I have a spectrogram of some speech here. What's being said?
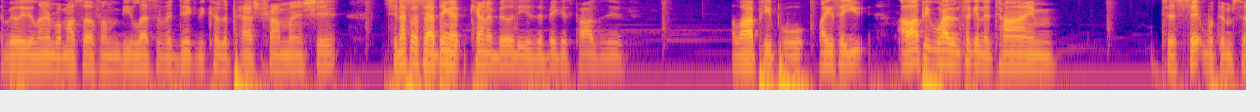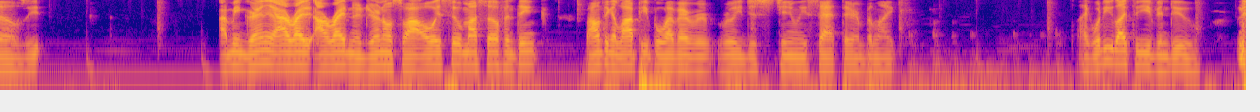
Ability to learn about myself and be less of a dick because of past trauma and shit. See, that's what I said. I think accountability is the biggest positive. A lot of people, like I said, you a lot of people hasn't taken the time to sit with themselves. You, I mean, granted, I write I write in a journal, so I always sit with myself and think. But I don't think a lot of people have ever really just genuinely sat there and been like, like, what do you like to even do?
